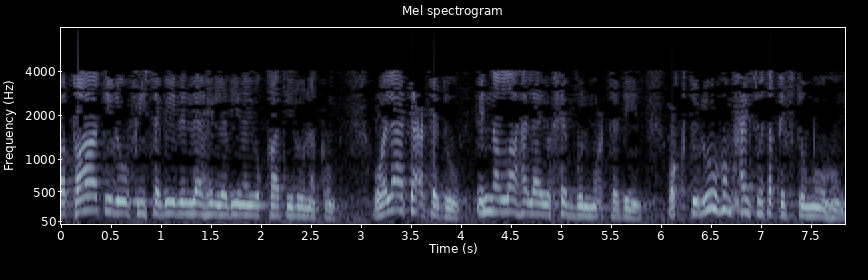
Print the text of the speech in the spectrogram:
وقاتلوا في سبيل الله الذين يقاتلونكم. ولا تعتدوا. إن الله لا يحب المعتدين. واقتلوهم حيث ثقفتموهم.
